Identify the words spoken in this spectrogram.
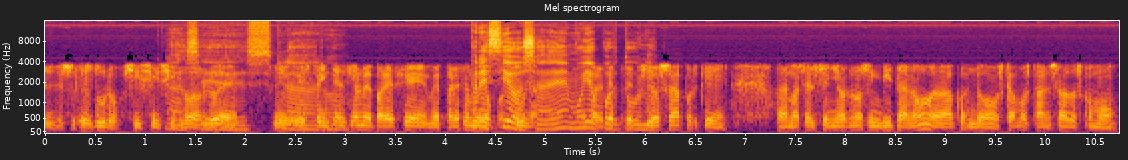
es, duro sí sí sí lo, eh, esta intención me parece me parece muy preciosa ¿eh? muy oportuna preciosa porque además el Señor nos invita no cuando estamos cansados como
